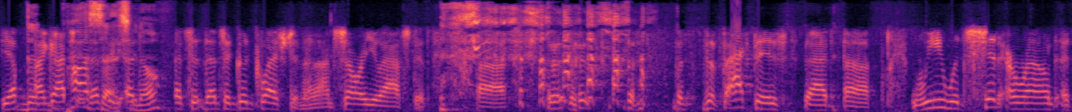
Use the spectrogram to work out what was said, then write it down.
Yep, the I got process, you. That's a, you know? That's a, that's a good question, and I'm sorry you asked it. Uh, the, the, fact is that uh, we would sit around a,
